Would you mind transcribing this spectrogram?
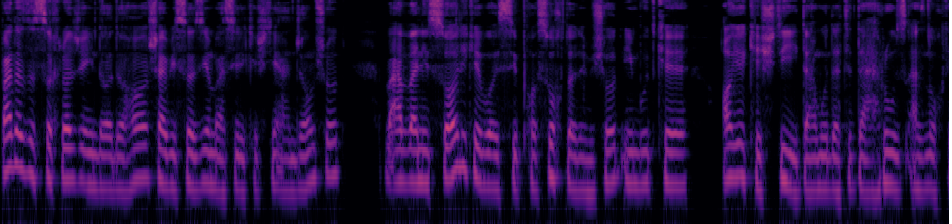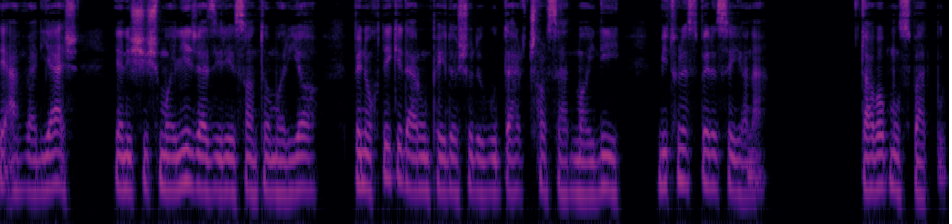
بعد از استخراج این داده ها شبیه سازی مسیر کشتی انجام شد و اولین سوالی که بایستی پاسخ داده می‌شد این بود که آیا کشتی در مدت ده روز از نقطه اولیش یعنی 6 مایلی جزیره سانتا ماریا به نقطه‌ای که در اون پیدا شده بود در 400 مایلی می‌تونست برسه یا نه؟ جواب مثبت بود.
